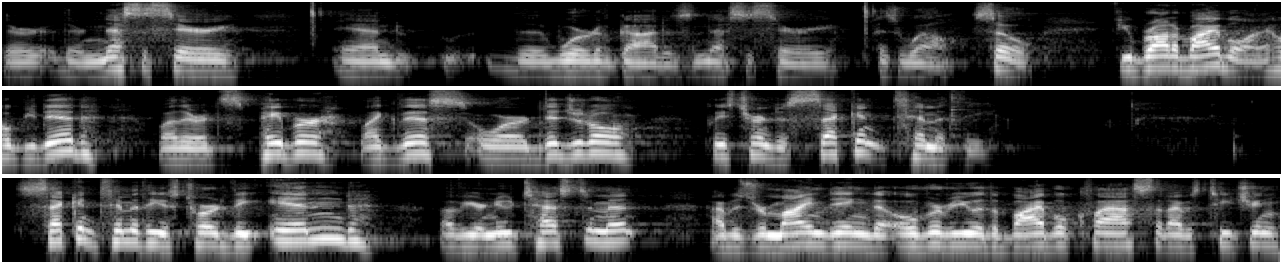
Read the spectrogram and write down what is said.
They're, they're necessary, and the Word of God is necessary as well. So, if you brought a Bible, and I hope you did, whether it's paper like this or digital, please turn to 2 Timothy. 2 Timothy is toward the end of your New Testament. I was reminding the overview of the Bible class that I was teaching.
